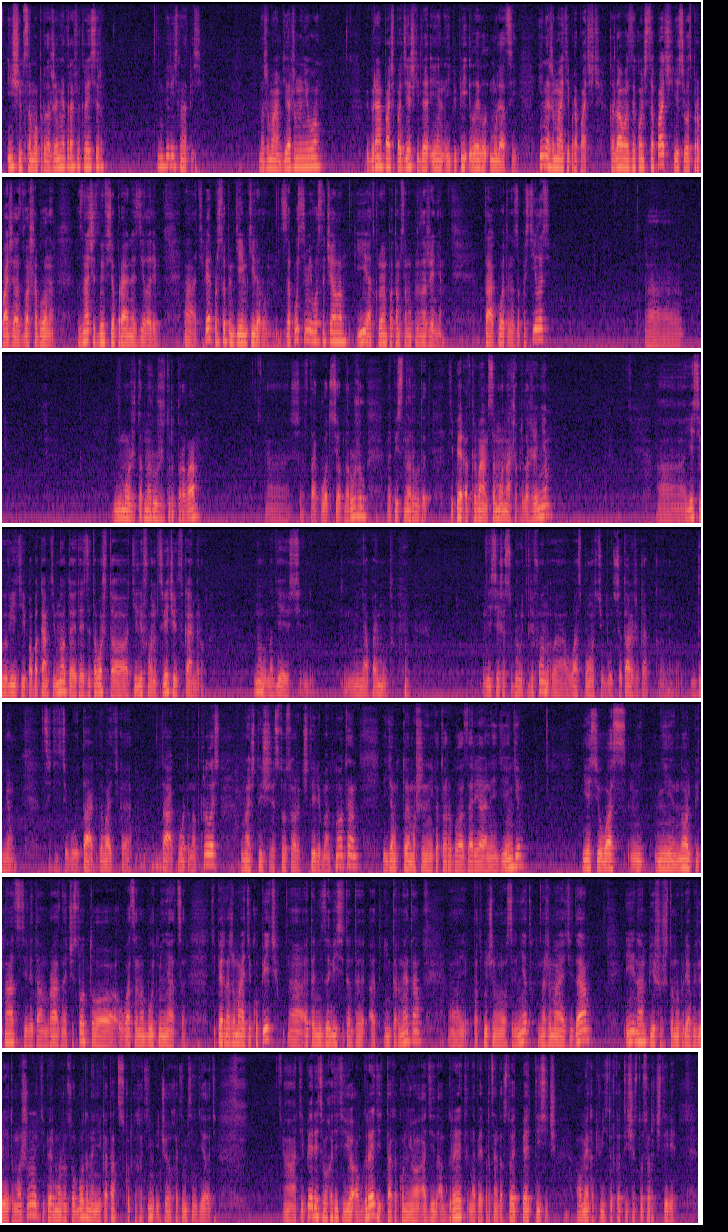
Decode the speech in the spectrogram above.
Ищем само приложение Traffic Racer. Уберись надпись. Нажимаем, держим на него. Выбираем патч поддержки для InApp и level эмуляции. И нажимаете пропатчить. Когда у вас закончится патч, если у вас пропатчилось два шаблона, значит вы все правильно сделали. А, теперь приступим к Killer. Запустим его сначала и откроем потом само приложение. Так, вот оно запустилось. А, не может обнаружить root права. Сейчас, а, так, вот, все обнаружил. Написано rooted. Теперь открываем само наше приложение. А, если вы видите по бокам темно, то это из-за того, что телефон отсвечивает в камеру. Ну, надеюсь, меня поймут. Если я сейчас уберу телефон, у вас полностью будет все так же, как э, днем светить все будет. Так, давайте-ка. Так, вот оно открылось. У нас 1144 банкнота. Идем к той машине, которая была за реальные деньги. Если у вас не, не 0.15 или там разное число, то у вас оно будет меняться. Теперь нажимаете купить. А, это не зависит от интернета, а, подключено у вас или нет. Нажимаете да. И нам пишут, что мы приобрели эту машину, теперь можем свободно на ней кататься сколько хотим и что хотим с ней делать. А, теперь, если вы хотите ее апгрейдить, так как у нее один апгрейд на 5% стоит 5000, а у меня, как видите, только 1144.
